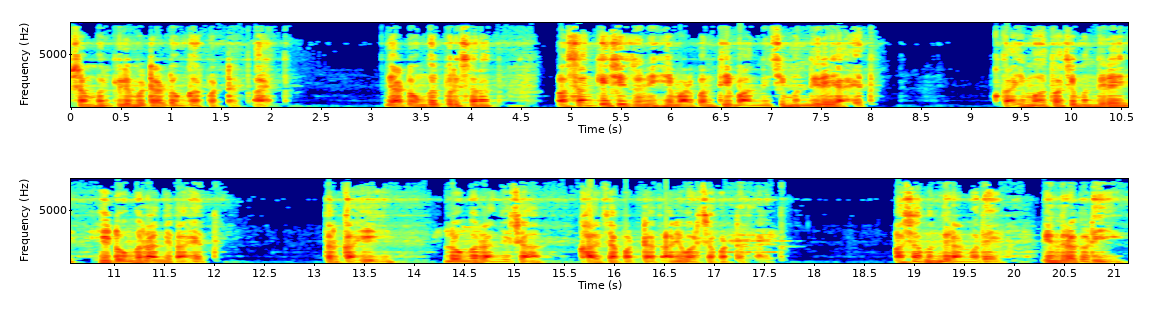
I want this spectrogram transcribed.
शंभर किलोमीटर डोंगरपट्ट्यात आहेत. या डोंगर परिसरात असंख्यशी जुनी हेमाडपंथी बांधणीची मंदिरे आहेत. काही महत्वाची मंदिरे ही डोंगर रांगेत आहेत, तर काही डोंगर रांगेच्या खालच्या पट्ट्यात आणि वरच्या पट्ट्यात आहेत. अशा मंदिरांमध्ये इंद्रगढी,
